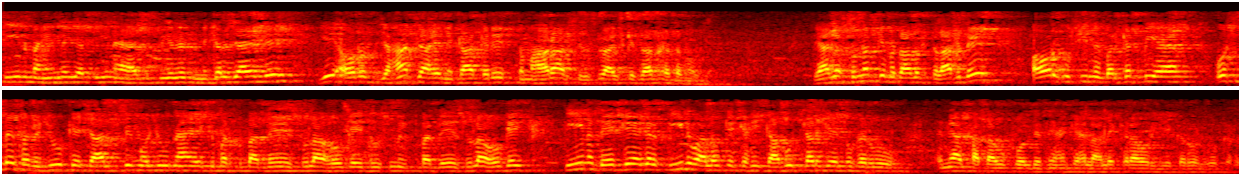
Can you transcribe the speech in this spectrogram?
تین مہینے یا تین ہیلتھ پیریڈ نکل جائیں گے، یہ عورت جہاں چاہے نکاح کرے، تمہارا سلسلہ اس کے ساتھ ختم ہو گیا لہٰذا سنت کے مطابق طلاق دے اور اسی میں برکت بھی ہے۔ اس میں پھر رجوع کے چانس بھی موجود ہیں۔ ایک مرتبہ دیں صلح ہو گئی دوسری مرتبہ دیں صلح ہو گئی۔ تین دے کے اگر تین والوں کے کہیں قابو چڑھ گئے تو پھر وہ نیا کھاتا وہ کھول دیتے ہیں کہ حلالے کراؤ اور یہ کرو اور وہ کرو۔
